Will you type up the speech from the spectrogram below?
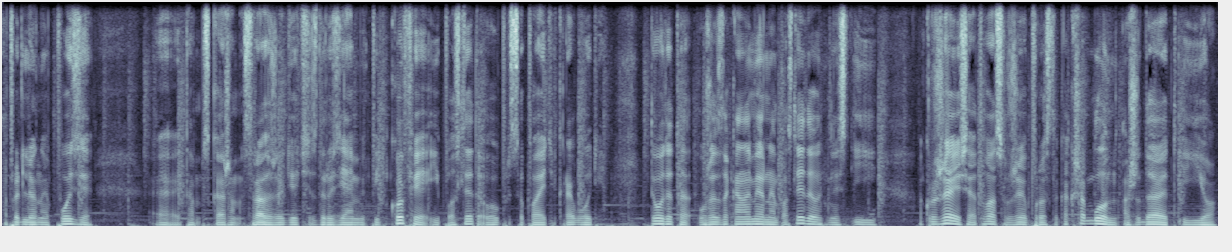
определенной позе, э, там, скажем, сразу же идете с друзьями пить кофе, и после этого вы приступаете к работе. То вот это уже закономерная последовательность, и окружающие от вас уже просто как шаблон ожидают ее.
